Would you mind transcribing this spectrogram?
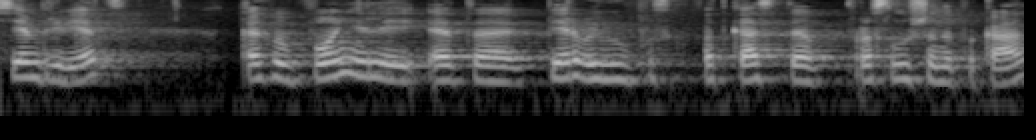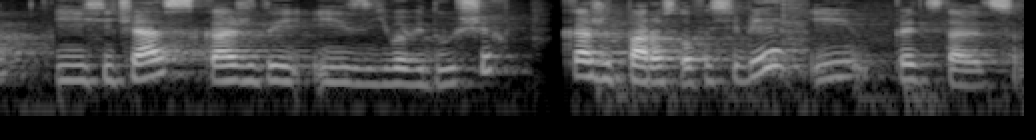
Всем привет! Как вы поняли, это первый выпуск подкаста «Прослушано ПК», и сейчас каждый из его ведущих скажет пару слов о себе и представится.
